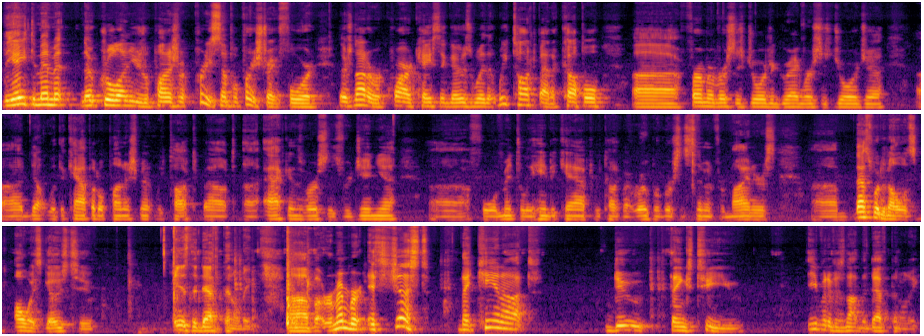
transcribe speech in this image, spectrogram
The Eighth Amendment, no cruel, unusual punishment, pretty simple, pretty straightforward. There's not a required case that goes with it. We talked about a couple uh, Furman versus Georgia, Gregg versus Georgia, uh, dealt with the capital punishment. We talked about uh, Atkins versus Virginia uh, for mentally handicapped. We talked about Roper versus Simmons for minors. Um, that's what it always always goes to is the death penalty. Uh, but remember, it's just they cannot do things to you, even if it's not the death penalty.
